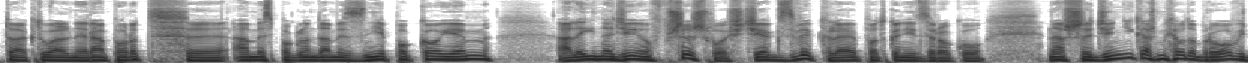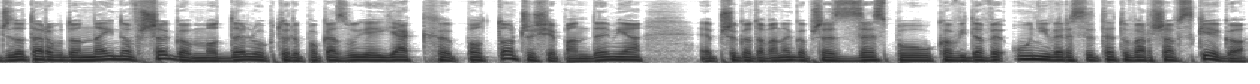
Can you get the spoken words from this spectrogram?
To aktualny raport, y, a my spoglądamy z niepokojem, ale i nadzieją w przyszłość, jak zwykle pod koniec roku. Nasz dziennikarz Michał Dobrołowicz dotarł do najnowszego modelu, który pokazuje, jak potoczy się pandemia, y, przygotowanego przez zespół covidowy Uniwersytetu Warszawskiego.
